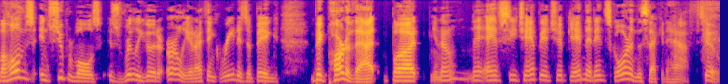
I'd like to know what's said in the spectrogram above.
Mahomes in Super Bowls is really good early, and I think Reid is a big, big part of that. But you know, the AFC Championship game, they didn't score in the second half too.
